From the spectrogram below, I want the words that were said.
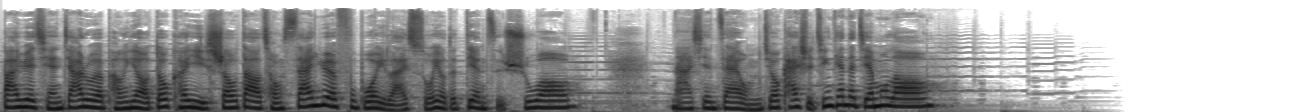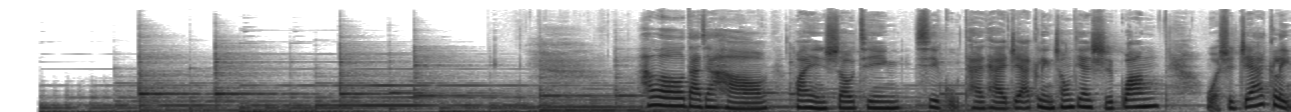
八月前加入的朋友都可以收到从三月复播以来所有的电子书哦。那现在我们就开始今天的节目喽。Hello，大家好，欢迎收听戏谷太太 Jacklin 充电时光，我是 Jacklin，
